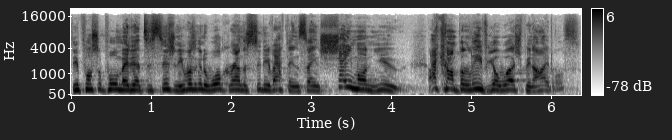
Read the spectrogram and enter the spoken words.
The apostle Paul made a decision. He wasn't going to walk around the city of Athens saying, "Shame on you. I can't believe you're worshiping idols."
